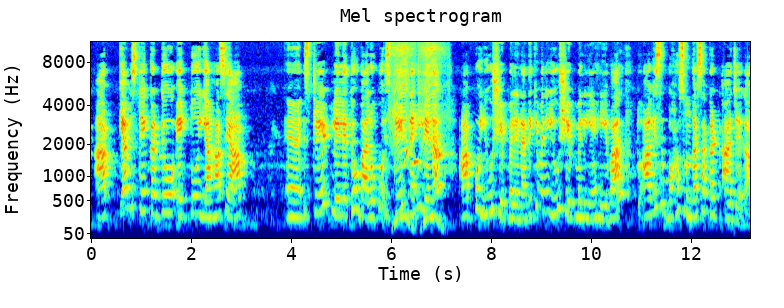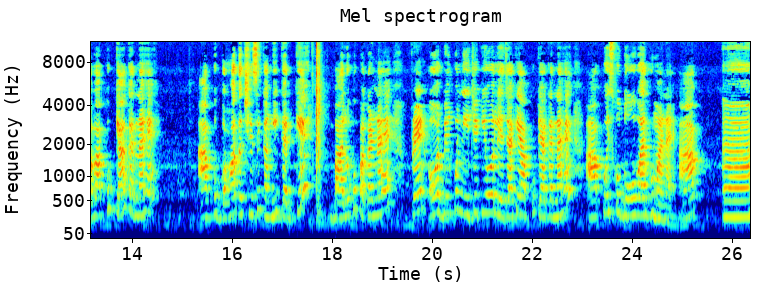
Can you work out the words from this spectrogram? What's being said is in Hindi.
आप क्या मिस्टेक करते हो? एक तो यहाँ से आप स्ट्रेट ले लेते हो बालों को स्ट्रेट नहीं लेना। आपको यू शेप में लेना है। देखिए मैंने यू शेप में लिए हैं ये बाल तो आगे से बहुत सुंदर सा कट आ जाएगा। अब आपको क्या करना है? आपको बहुत अच्छे से कंगी करके बालों को पकड़ना है। फ्रेंड और बिल्कुल नीचे की ओर ले जाके आपको क्या करना है? आपको इसको दो बार घुमाना है। आप आ,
